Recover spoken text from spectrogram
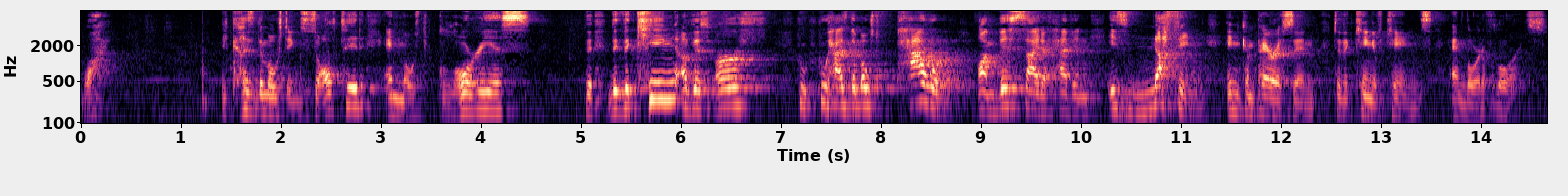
Why? Because the most exalted and most glorious, the, the, the king of this earth, who, who has the most power on this side of heaven, is nothing in comparison to the King of Kings and Lord of Lords.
